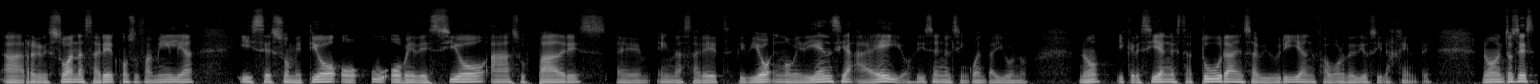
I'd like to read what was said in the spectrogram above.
ah, regresó a Nazaret con su familia y se sometió o obedeció a sus padres eh, en Nazaret. Vivió en obediencia a ellos, dice en el 51. ¿no? Y crecía en estatura, en sabiduría, en favor de Dios y la gente, ¿no? Entonces,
